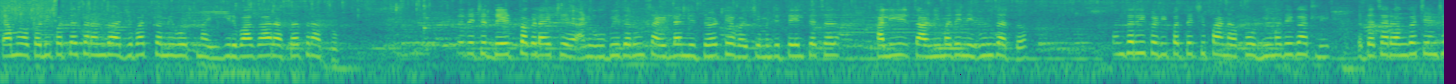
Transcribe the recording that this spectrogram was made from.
त्यामुळं कढीपत्त्याचा रंग अजिबात कमी होत नाही. हिरवागार असाच राहतो. तर त्याचे देठ पकडायचे आणि उभी धरून साईडला नितळ ठेवायचे. म्हणजे तेल त्याचं खाली चाळणीमध्ये निघून जातं. पण जर ही कढीपत्त्याची पानं फोडणीमध्ये घातली तर त्याचा रंग चेंज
